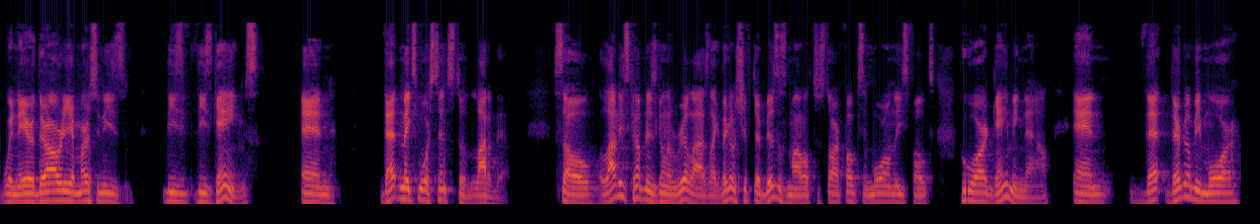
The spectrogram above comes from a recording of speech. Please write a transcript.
when they're they're already immersed in these these these games, and that makes more sense to a lot of them. So a lot of these companies are going to realize like they're going to shift their business model to start focusing more on these folks who are gaming now, and that they're going to be more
